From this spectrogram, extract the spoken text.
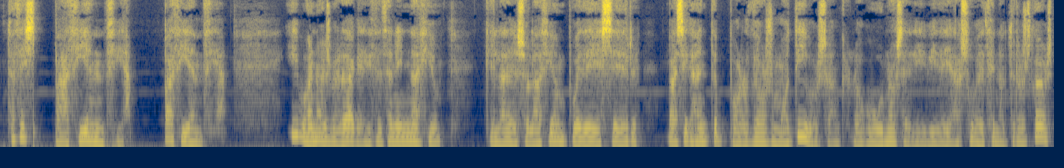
Entonces, paciencia, paciencia. Y bueno, es verdad que dice San Ignacio que la desolación puede ser básicamente por dos motivos, aunque luego uno se divide a su vez en otros dos,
